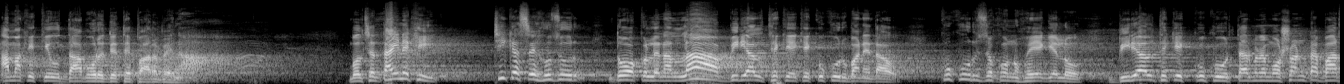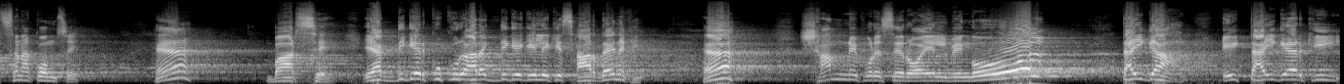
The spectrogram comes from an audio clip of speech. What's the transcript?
আমাকে কেউ দাবরে দিতে পারবে না। বলছেন, তাই নাকি? ঠিক আছে, হুজুর দোয়া করলেন, আল্লাহ, বিড়াল থেকে একে কুকুর বানে দাও। কুকুর যখন হয়ে গেল, বিড়াল থেকে কুকুর, তার মানে মশানটা বাড়ছে না কমছে? হ্যাঁ? বাড়ছে। একদিকের কুকুর আরেক দিকে গেলে কি সার দেয় নাকি? হ্যাঁ? সামনে পড়েছে রয়্যাল বেঙ্গল টাইগার। এই টাইগার কি,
